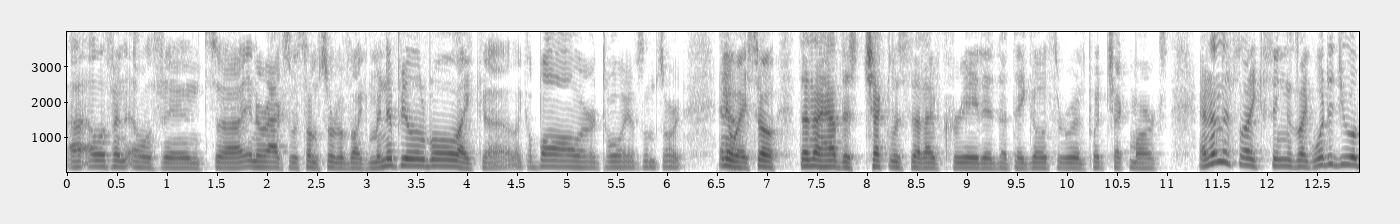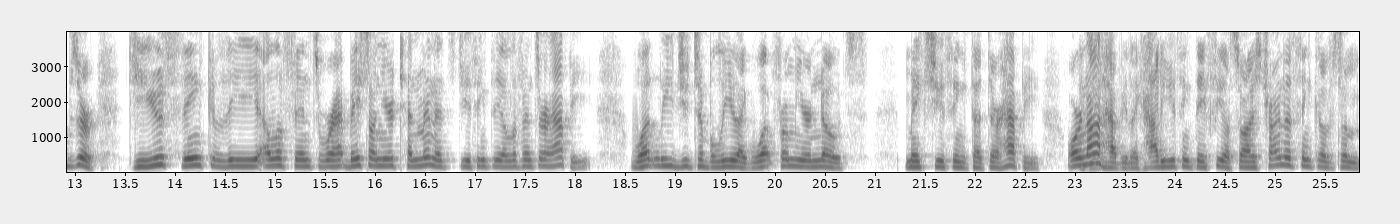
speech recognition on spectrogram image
uh, elephant, elephant uh, interacts with some sort of like manipulable, like uh, like a ball or a toy of some sort. Anyway, so then I have this checklist that I've created that they go through and put check marks, and then it's like things like, what did you observe? Do you think the elephants were based on your ten minutes? Do you think the elephants are happy? What leads you to believe like what from your notes? Makes you think that they're happy or not mm-hmm. happy like how do you think they feel so i was trying to think of some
